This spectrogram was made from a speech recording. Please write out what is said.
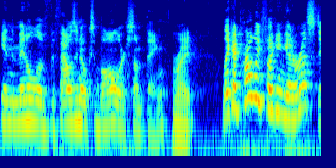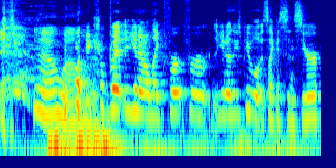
in the middle of the Thousand Oaks Mall or something, Right. Like, I'd probably fucking get arrested. Yeah, well. like, but you know, like for for you know these people, it's like a sincere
